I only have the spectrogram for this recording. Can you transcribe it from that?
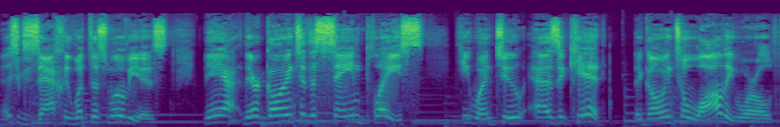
That's exactly what this movie is. They are, they're going to the same place he went to as a kid. They're going to Wally World,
